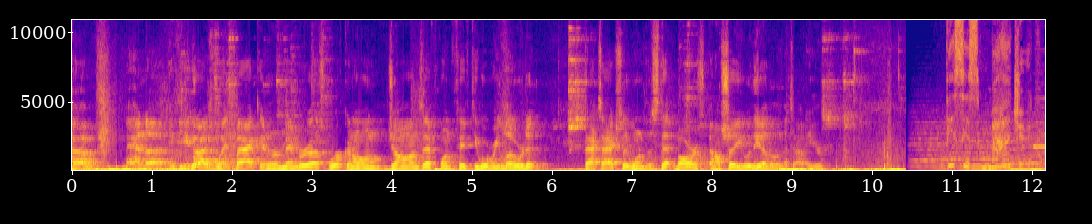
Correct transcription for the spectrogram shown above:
Um, and uh, if you guys went back and remember us working on John's F-150 where we lowered it, that's actually one of the step bars, and I'll show you with the other one that's out here. This is magic.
